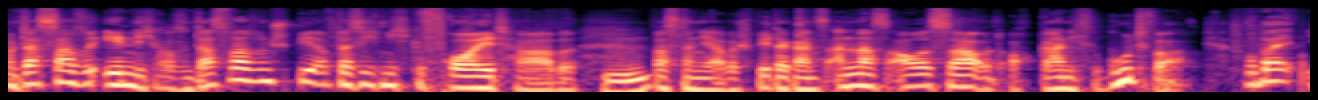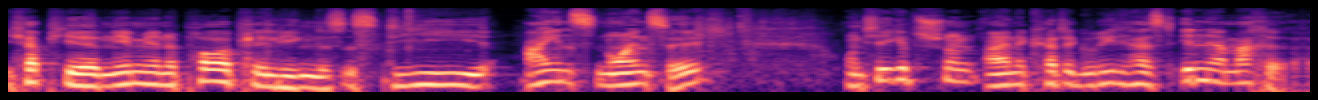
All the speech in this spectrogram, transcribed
Und das sah so ähnlich aus. Und das war so ein Spiel, auf das ich mich gefreut habe. Was dann ja aber später ganz anders aussah und auch gar nicht so gut war. Wobei, ich habe hier neben mir eine Powerplay liegen, das ist die 1,90. Und hier gibt's schon eine Kategorie, die heißt In der Mache.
